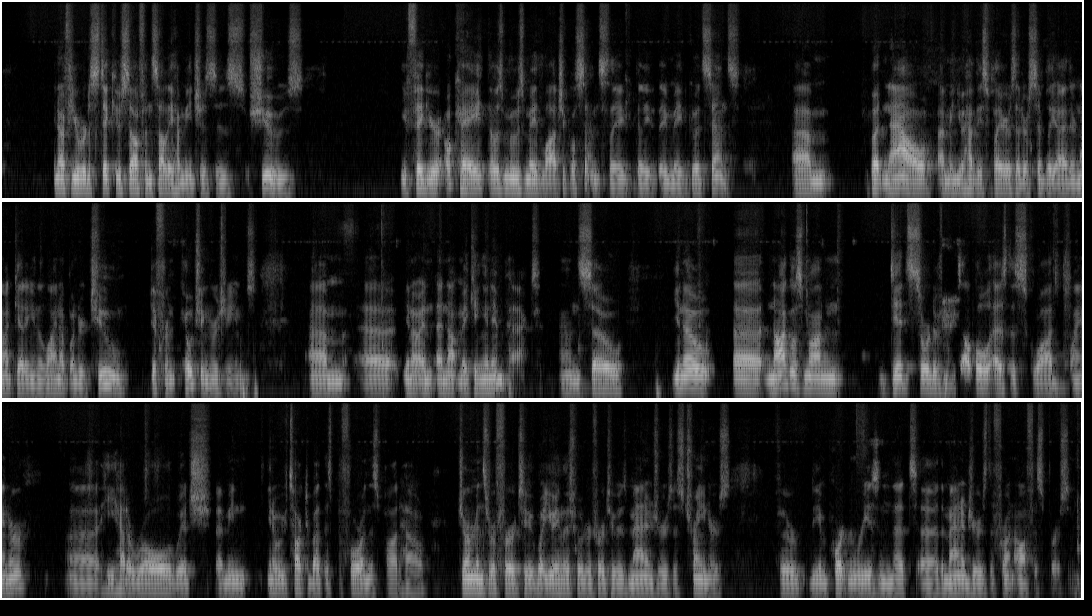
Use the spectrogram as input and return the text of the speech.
you know if you were to stick yourself in Salihamidzic's shoes you figure, okay, those moves made logical sense. They they they made good sense. Um, but now, I mean, you have these players that are simply either not getting in the lineup under two different coaching regimes, um, uh, you know, and, and not making an impact. And so, you know, uh, Nagelsmann did sort of double as the squad planner. Uh, he had a role which, I mean, you know, we've talked about this before on this pod, how Germans refer to what you English would refer to as managers as trainers for the important reason that uh, the manager is the front office person.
